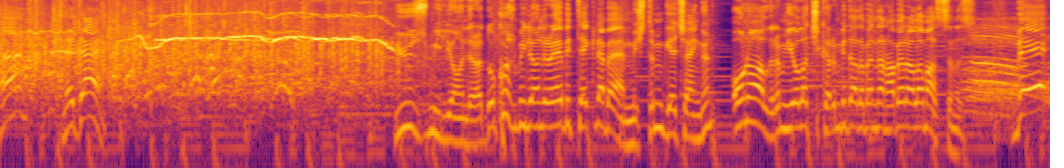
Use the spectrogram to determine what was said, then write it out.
Ha? Neden? 100 milyon lira. 9 milyon liraya bir tekne beğenmiştim geçen gün. Onu alırım, yola çıkarım. Bir daha da benden haber alamazsınız. Ve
